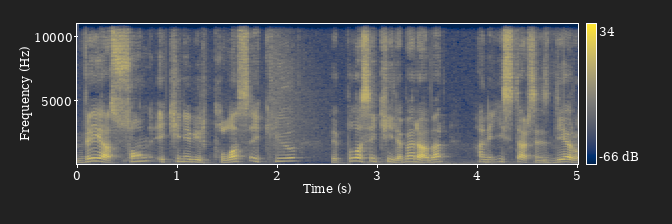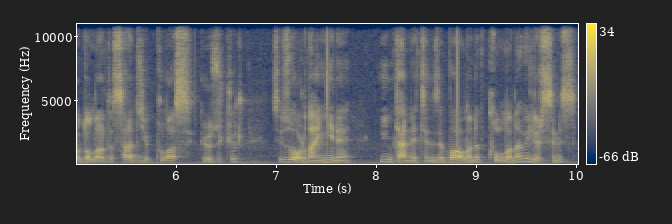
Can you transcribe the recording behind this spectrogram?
Veya son ekine bir Plus ekliyor ve Plus eki ile beraber hani isterseniz diğer odalarda sadece Plus gözükür. Siz oradan yine internetinize bağlanıp kullanabilirsiniz.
